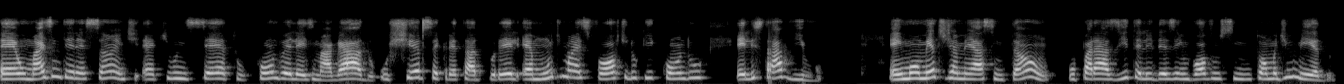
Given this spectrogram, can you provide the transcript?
É, o mais interessante é que o inseto, quando ele é esmagado, o cheiro secretado por ele é muito mais forte do que quando ele está vivo. Em momentos de ameaça, então, o parasita ele desenvolve um sintoma de medo,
